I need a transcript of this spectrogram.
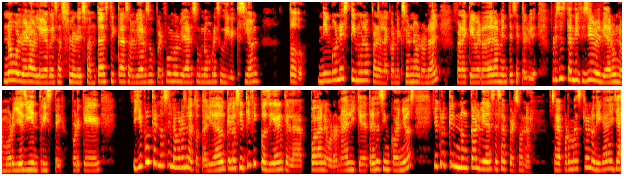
no volver a oler esas flores fantásticas, olvidar su perfume, olvidar su nombre, su dirección, todo. Ningún estímulo para la conexión neuronal para que verdaderamente se te olvide. Por eso es tan difícil olvidar un amor y es bien triste, porque y yo creo que no se logra en la totalidad, aunque los científicos digan que la poda neuronal y que de 3 a 5 años, yo creo que nunca olvides a esa persona. O sea, por más que uno diga, ya,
